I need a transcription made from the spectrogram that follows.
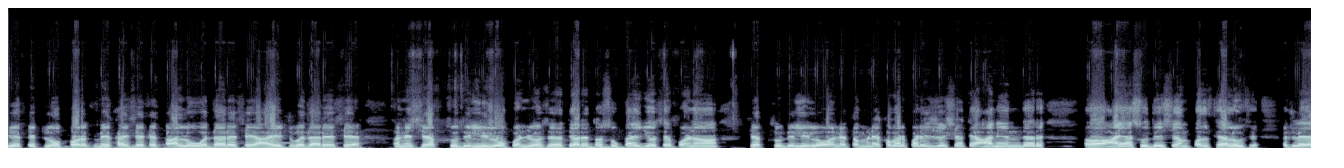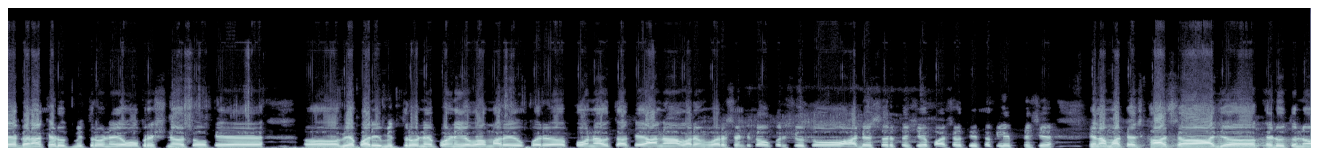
એ કેટલો ફરક દેખાય છે કે કાલું વધારે છે હાઇટ વધારે છે, અને શેક સુધી લીલો પણ જોશે અત્યારે તો સુકાઈ ગયો છે, પણ શેક સુધી લીલો, અને તમને ખબર પડી જશે કે આની અંદર અહીંયા સુધી સેમ્પલ થયેલું છે. એટલે ઘણા ખેડૂત મિત્રોને એવો પ્રશ્ન હતો કે વેપારી મિત્રોને પણ એવા મારા ઉપર ફોન આવતા કે આના વારંવાર છંટકાવ કરશું તો આડઅસર થશે, પાછળથી તકલીફ થશે. એના માટે જ ખાસ આજ ખેડૂતનો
